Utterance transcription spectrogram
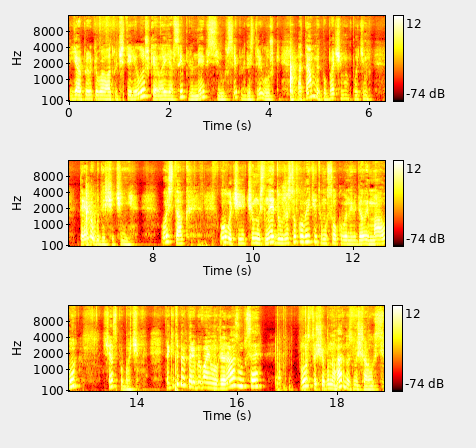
я приготувала тут 4 ложки, але я всиплю не всю, всиплю десь 3 ложки. А там ми побачимо потім, треба буде ще чи ні. Ось так. Овочі чомусь не дуже соковиті, тому соку вони віддали мало. Зараз побачимо. Так і тепер перебиваємо вже разом все, просто щоб воно гарно змішалося.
